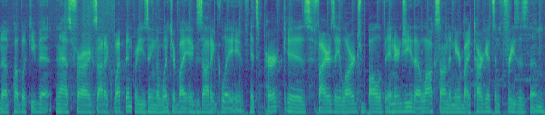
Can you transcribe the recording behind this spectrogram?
Neomuna public event. And as for our exotic weapon, we're using the Winterbite exotic glaive. Its perk is fires a large ball of energy that locks onto nearby targets and freezes them.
